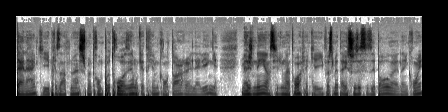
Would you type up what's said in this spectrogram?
talent qui est présentement, si je ne me trompe pas, troisième ou quatrième compteur de la ligue. Imaginez en série éliminatoire, il va se mettre à utiliser ses épaules dans les coins.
